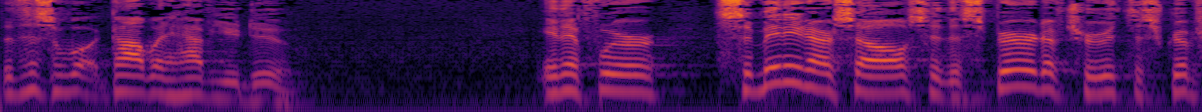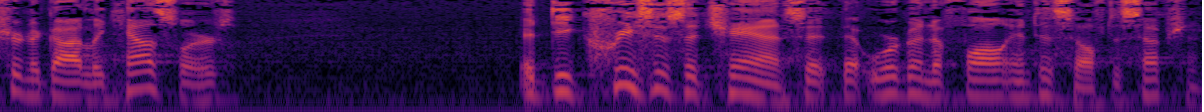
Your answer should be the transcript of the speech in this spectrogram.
that this is what God would have you do? And if we're submitting ourselves to the Spirit of truth, to Scripture, and to godly counselors, it decreases the chance that, that we're going to fall into self-deception.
